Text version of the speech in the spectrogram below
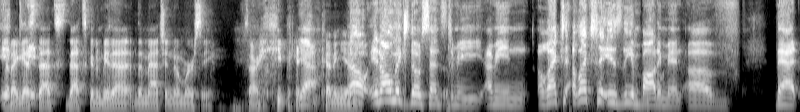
But I guess it- that's that's going to be the the match at No Mercy. Sorry, keep Yeah. cutting you no, off. it all makes no sense to me. I mean, Alexa Alexa is the embodiment of that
